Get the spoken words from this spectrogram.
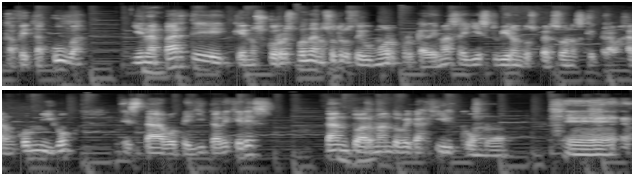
Café Tacuba, y en la parte que nos corresponde a nosotros de humor, porque además allí estuvieron dos personas que trabajaron conmigo, está Botellita de Jerez. Tanto Armando Vega Gil como eh,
